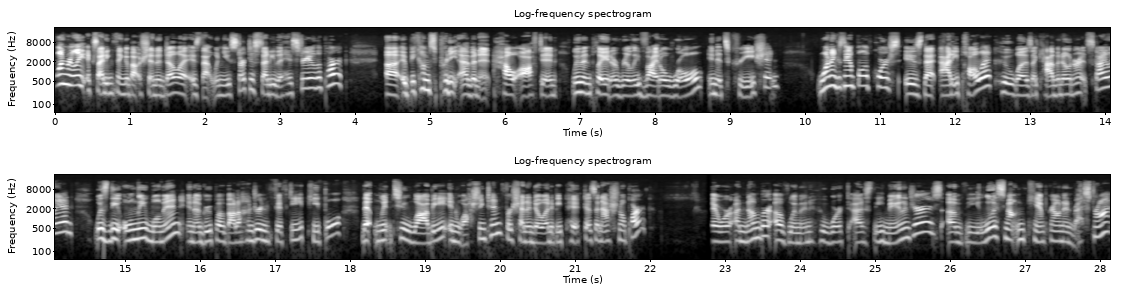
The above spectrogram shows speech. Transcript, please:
One really exciting thing about Shenandoah is that when you start to study the history of the park, uh, it becomes pretty evident how often women played a really vital role in its creation. One example, of course, is that Addie Pollock, who was a cabin owner at Skyland, was the only woman in a group of about 150 people that went to lobby in Washington for Shenandoah to be picked as a national park. There were a number of women who worked as the managers of the Lewis Mountain Campground and Restaurant.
